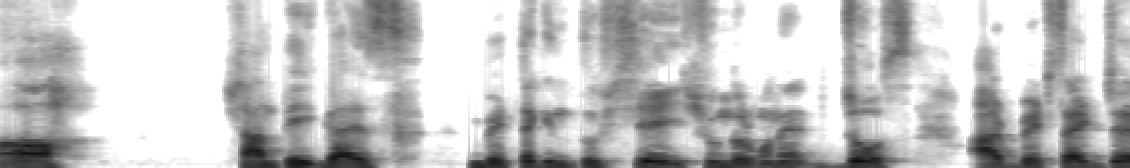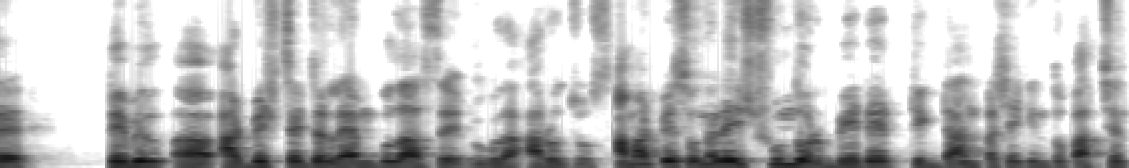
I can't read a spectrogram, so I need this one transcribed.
আহ, শান্তি গায়েস বেডটা কিন্তু সেই সুন্দর মানে জোস। আর বেড সাইড যে টেবিল আর বেড সাইড যে ল্যাম্পগুলো আছে, ওগুলো আরও জোস। আমার পেছনের এই সুন্দর বেডের ঠিক ডান পাশে কিন্তু পাচ্ছেন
